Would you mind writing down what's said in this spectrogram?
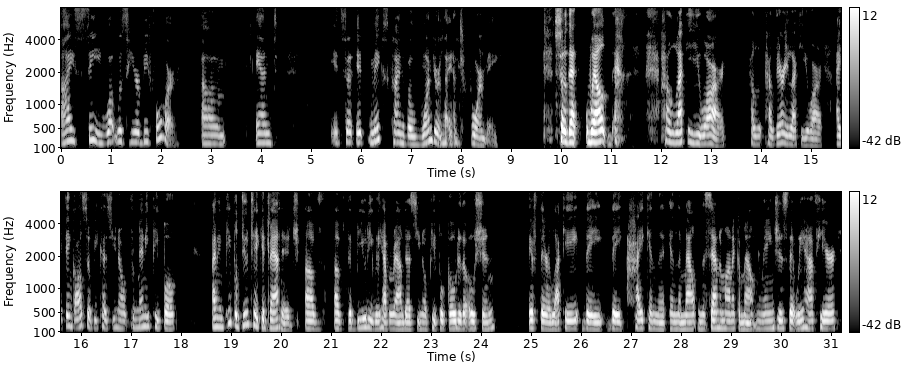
I see what was here before. Um, and it's a, it makes kind of a wonderland for me. So that, well, how lucky you are, how, how very lucky you are. I think also because, you know, for many people, I mean, people do take advantage of of the beauty we have around us. You know, people go to the ocean if they're lucky. They they hike in the in the mountain, the Santa Monica mountain ranges that we have here.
